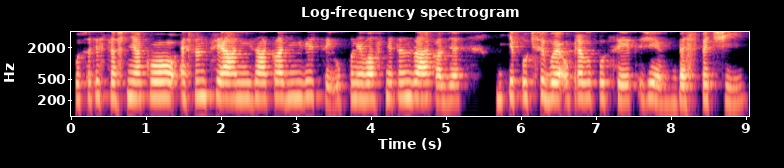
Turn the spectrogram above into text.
v podstatě strašně jako esenciální základní věci. Úplně vlastně ten základ, že dítě potřebuje opravdu pocit, že je v bezpečí,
